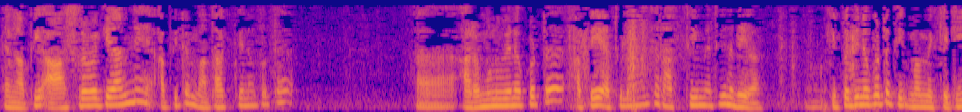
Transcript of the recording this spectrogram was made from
දැන් අපි ආශ්‍රව කියන්නේ අපිට මතක් වෙනකොට අරමුණු වෙනකොට අපේ ඇතුළත රත් වීම ඇති වෙන දේවල්. ඉපදිනකොට මම කෙටි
